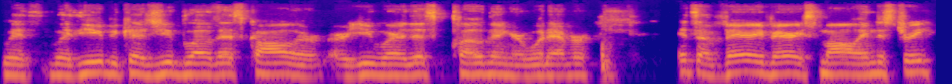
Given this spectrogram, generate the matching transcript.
with with you because you blow this call or or you wear this clothing or whatever. It's a very very small industry,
